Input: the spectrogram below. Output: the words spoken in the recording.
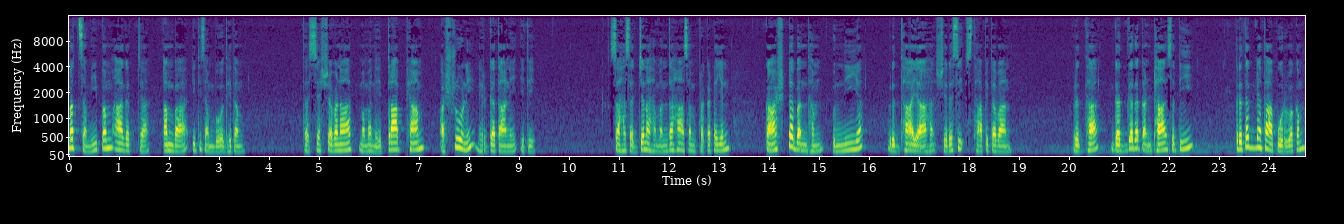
मत्समीपम् आगत्य अम्बा इति सम्बोधितम्। तस्य श्रवणात् मम नेत्राभ्याम् अश्रूणि निर्गतानि इति। सः सज्जनः मन्दहासं प्रकटयन् काष्ठबन्धम् उन्नीय वृद्धायाः शिरसि स्थापितवान्। वृद्धा गद्गदकण्ठा सती कृतज्ञतापूर्वकं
